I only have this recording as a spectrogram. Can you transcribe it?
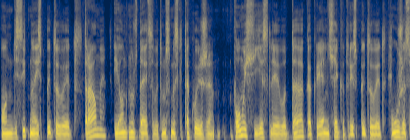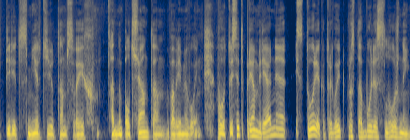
он действительно испытывает травмы, и он нуждается в этом смысле такой же помощи, если вот, да, как реальный человек, который испытывает ужас перед смертью там своих однополчан там во время войн. Вот, то есть это прям реальная история, которая говорит просто о более сложной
